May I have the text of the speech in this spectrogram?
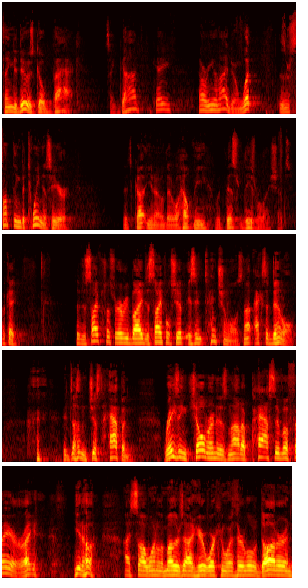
thing to do is go back. Say, God, okay, how are you and I doing? What is there something between us here that's got, you know, that will help me with this these relationships? Okay. So discipleship for everybody, discipleship is intentional, it's not accidental. it doesn't just happen. Raising children is not a passive affair, right? You know, I saw one of the mothers out here working with her little daughter and,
